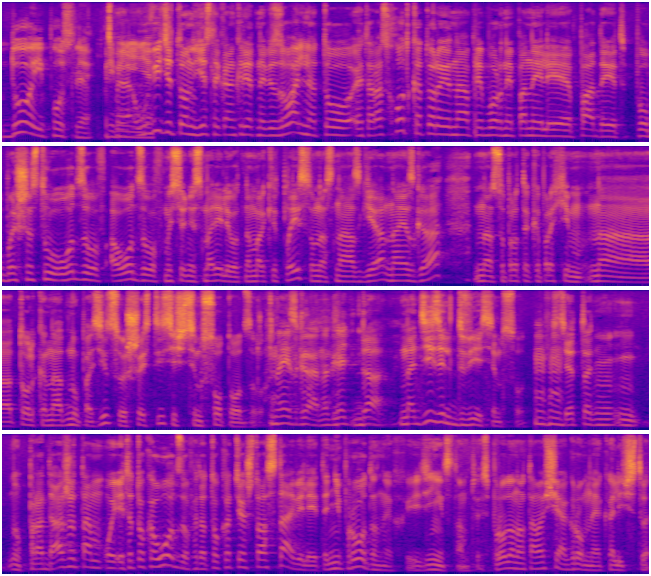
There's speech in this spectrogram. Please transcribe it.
до и после применения? Э, Увидит он, если конкретно визуально, то это расход, который на приборной панели падает по большинству отзывов, а отзывов мы сегодня смотрели вот на Marketplace, у нас на SGA, на SGA, на Супротек Ипрахим, на, только на одну позицию 6700 отзывов. На СГА, на для... Да, на дизель 2700. То есть это ну, продажи там, ой, это только отзыв, это только те, что оставили, это не проданных единиц там, то есть проданных там вообще огромное количество.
